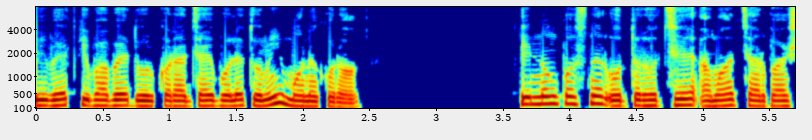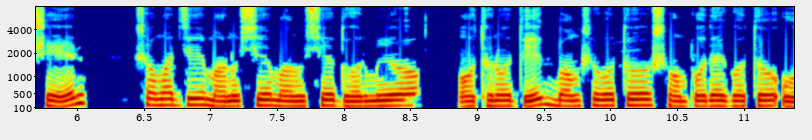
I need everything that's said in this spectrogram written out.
বিভেদ কীভাবে দূর করা যায় বলে তুমি মনে করো? তিন নং প্রশ্নের উত্তর হচ্ছে, আমার চারপাশের সমাজে মানুষে মানুষে ধর্মীয়, অর্থনৈতিক, বংশগত, সম্প্রদায়গত ও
